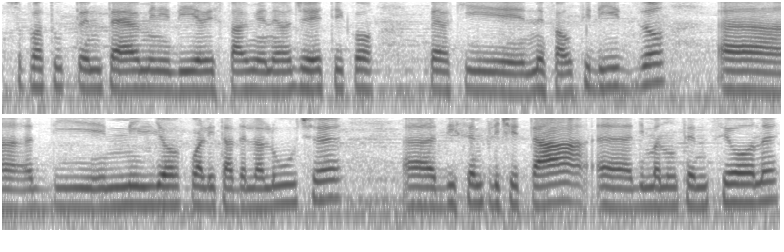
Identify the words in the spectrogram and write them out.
soprattutto in termini di risparmio energetico per chi ne fa utilizzo, eh, di miglior qualità della luce, eh, di semplicità, eh, di manutenzione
